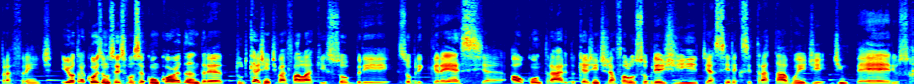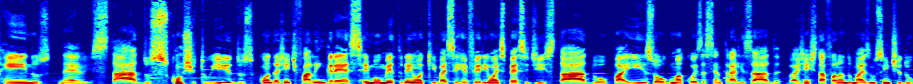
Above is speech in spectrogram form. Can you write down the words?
para frente. E outra coisa, não sei se você concorda, André, tudo que a gente vai falar aqui sobre, sobre Grécia, ao contrário do que a gente já falou sobre Egito e a Síria, que se tratavam aí de, de impérios, reinos, né, estados constituídos, quando a gente fala em Grécia, em momento nenhum aqui vai se referir a uma espécie de estado ou país ou alguma coisa centralizada. A gente está falando mais no sentido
